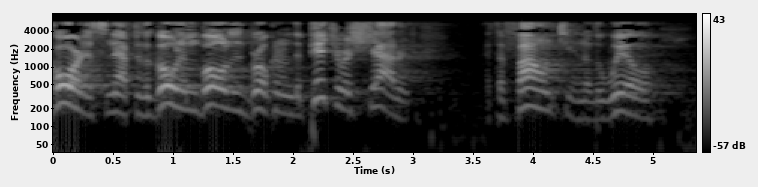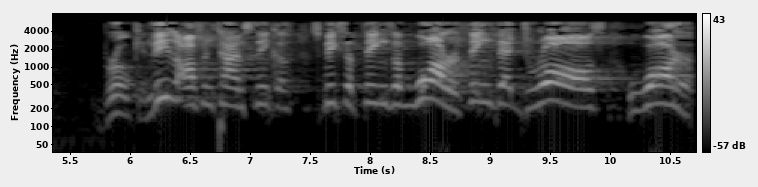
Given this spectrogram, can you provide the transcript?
cord is snapped, the golden bowl is broken, and the pitcher is shattered, at the fountain of the well broken. These oftentimes think of, speaks of things of water, things that draws water,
